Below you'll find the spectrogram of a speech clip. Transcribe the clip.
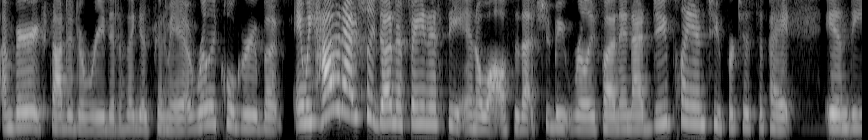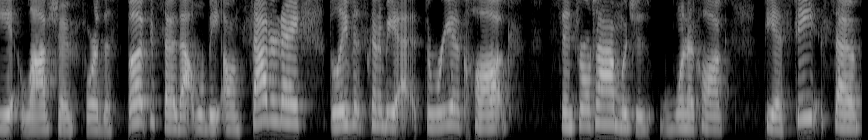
I'm very excited to read it. I think it's going to be a really cool group book. And we haven't actually done a fantasy in a while, so that should be really fun. And I do plan to participate in the live show for this book. So that will be on Saturday. I believe it's going to be at 3 o'clock Central Time, which is 1 o'clock PST. So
